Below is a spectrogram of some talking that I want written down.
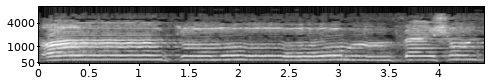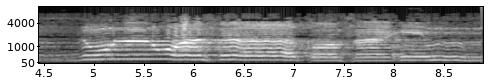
أثخنتموهم فشدوا الوثاق فإما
